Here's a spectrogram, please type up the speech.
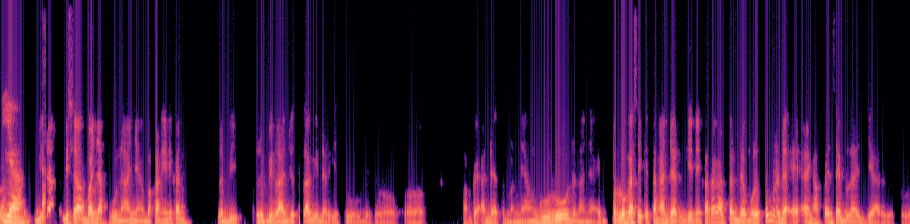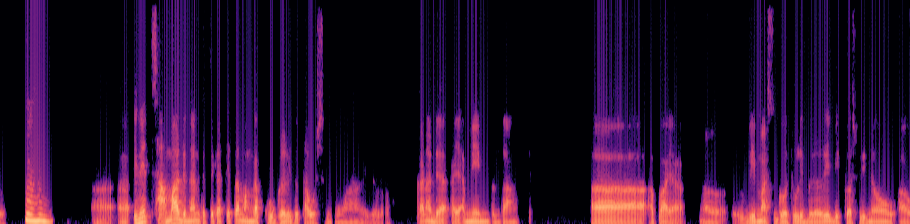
Bahkan Iya. bisa bisa banyak gunanya. Bahkan ini kan lebih lebih lanjut lagi dari itu gitu loh. Eh, sampai ada temen yang guru dan nanya perlu nggak sih kita ngajarin gini? Karena kata udah murid tuh udah AI ngapain saya belajar gitu loh. Mhm. Uh, uh, ini sama dengan ketika kita menganggap Google itu tahu semua gitu loh. Kan ada kayak meme tentang uh, apa ya uh, we must go to library because we know uh,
